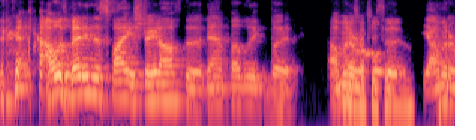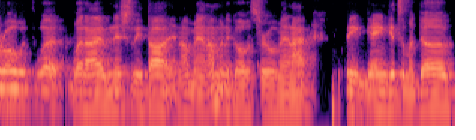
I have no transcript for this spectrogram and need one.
I was betting this fight straight off the damn public, but I'm gonna That's roll with yeah, I'm gonna roll with what what I initially thought, and I'm man, I'm gonna go with Cyril, man. I think Gane gets him a dub,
